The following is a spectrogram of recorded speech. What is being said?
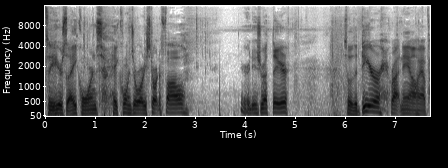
See, here's the acorns. Acorns are already starting to fall. There it is right there. So the deer right now have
